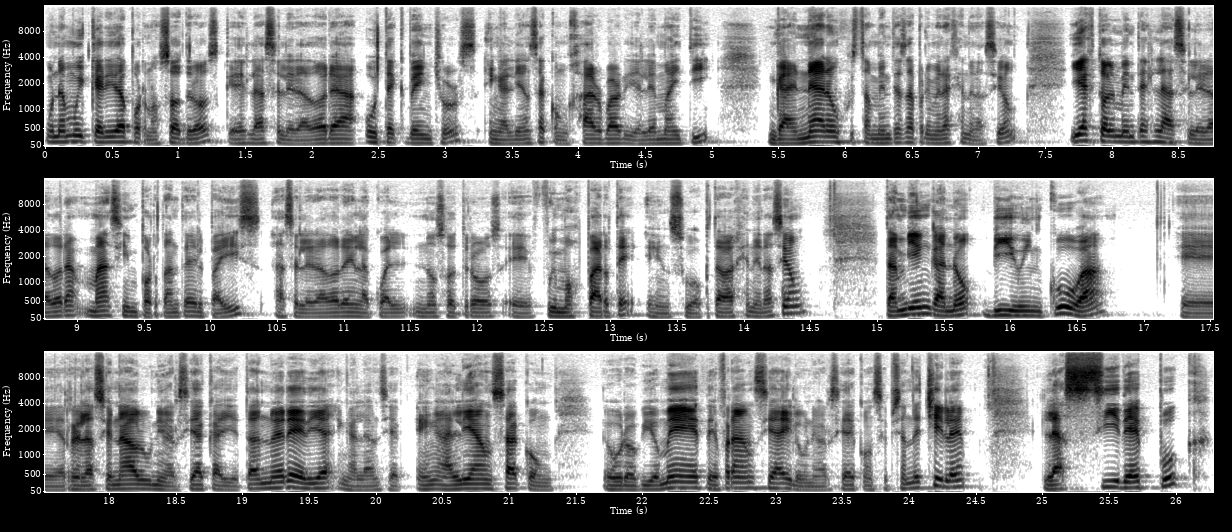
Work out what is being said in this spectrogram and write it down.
una muy querida por nosotros, que es la aceleradora UTEC Ventures, en alianza con Harvard y el MIT. Ganaron justamente esa primera generación y actualmente es la aceleradora más importante del país, aceleradora en la cual nosotros eh, fuimos parte en su octava generación. También ganó BioIncuba, eh, relacionado a la Universidad Cayetano Heredia, en alianza, en alianza con Eurobiomed de Francia y la Universidad de Concepción de Chile, la CIDEPUC,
